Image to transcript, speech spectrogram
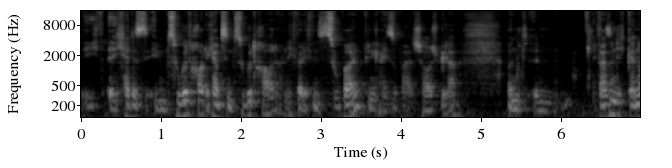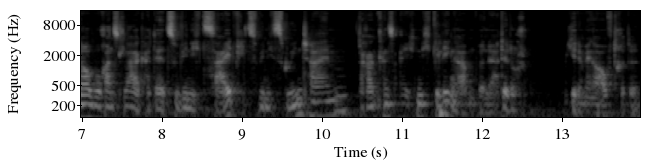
ich, ich hätte es ihm zugetraut, ich habe es ihm zugetraut eigentlich, weil ich finde es super, finde ich eigentlich super als Schauspieler. Und ähm, ich weiß noch nicht genau, woran es lag. Hat er zu wenig Zeit, vielleicht zu wenig Screentime? Daran kann es eigentlich nicht gelegen haben, denn er hat ja doch jede Menge Auftritte.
